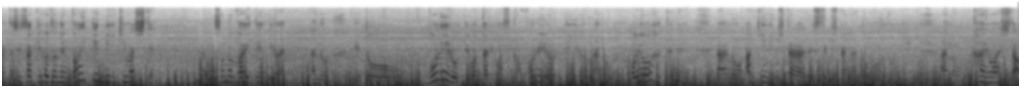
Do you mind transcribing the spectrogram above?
私先ほどね売店に行きましてその売店ではあのえっ、とボレロって分かりますかボレロっていうあのお洋服ねあの秋に来たらね素敵かなと思うのであの買いました。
